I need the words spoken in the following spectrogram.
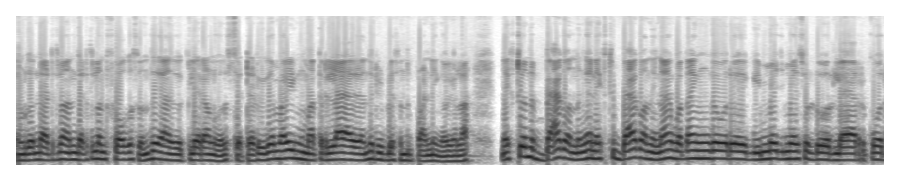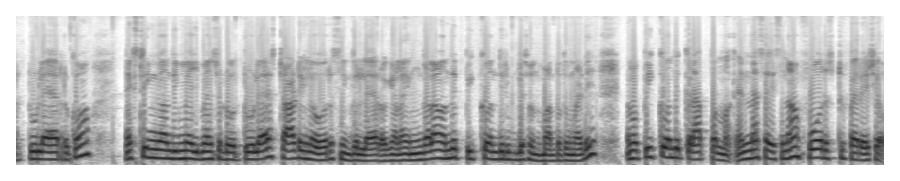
உங்களுக்கு வந்து இடத்துல அந்த இடத்துல வந்து ஃபோக்கஸ் வந்து அது கிளியராக உங்களுக்கு வந்து செட் ஆகிடும் இதே மாதிரி மற்ற எல்லா வந்து ரீப்ளேஸ் வந்து பண்ணிங்க ஓகேங்களா நெக்ஸ்ட் வந்து பேக் வந்துங்க. நெக்ஸ்ட் பேக் வந்தீங்கன்னா பார்த்தா இங்கே ஒரு இமேஜ் மேலே சொல்லிட்டு ஒரு லேயர் இருக்கும் ஒரு டூ லேயர் இருக்கும். நெக்ஸ்ட் இங்கே வந்து இமேஜ் மேலே சொல்லிட்டு ஒரு டூ லேயர் ஸ்டார்டிங்கில் ஒரு சிங்கிள் லேயர் ஓகேங்களா இங்கெல்லாம் வந்து பிக் வந்து ரீப்ளேஸ் வந்து பண்ணுறதுக்கு முன்னாடி நம்ம பிக் வந்து கிராப் பண்ணணும். என்ன சைஸ்னா ஃபோர் டு ஃபைவ் ரேஷியோ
